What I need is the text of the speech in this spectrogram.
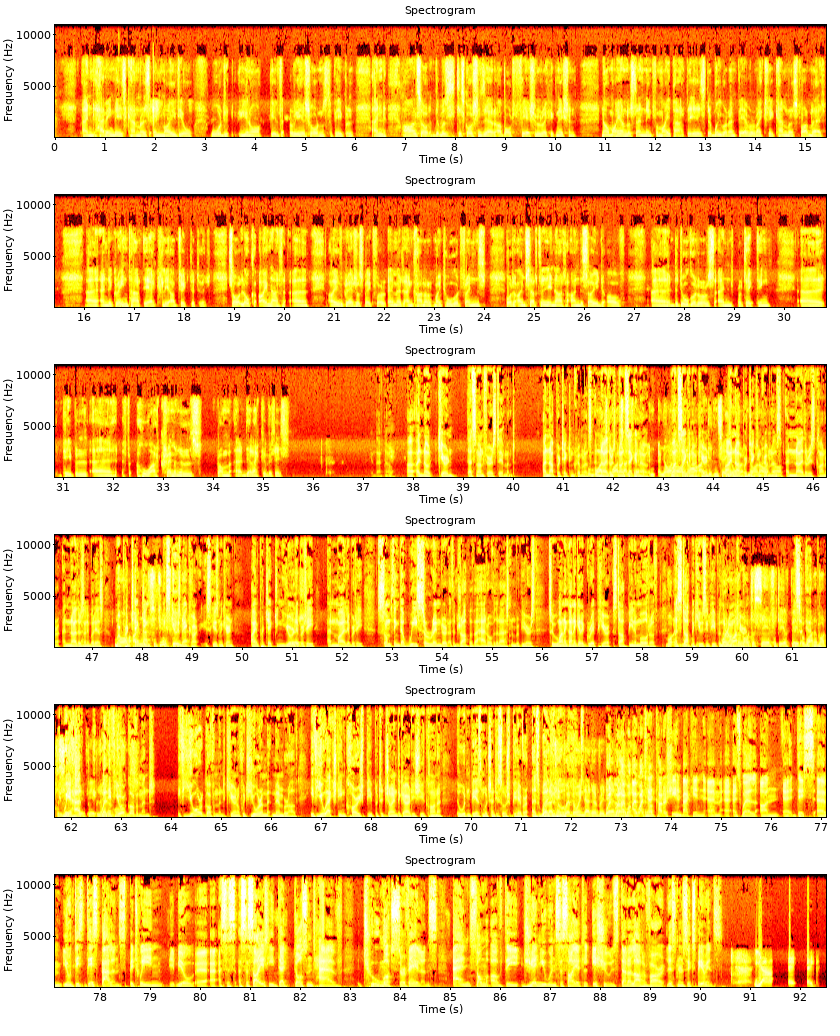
And having these cameras, in my view, would, you know, give reassurance to people. And also, there was discussions there about facial recognition. Now, my understanding from my party is that we were in favour of actually cameras for that, uh, and the Green Party actually objected to it. So, look, I'm not, uh, I have great respect for Emmet and Conor, my two good friends, but I'm certainly not on the side of uh, the do-gooders and protecting people uh, f- who are criminals from uh, their activities. That now. Uh, I no, Kieran, that's an unfair statement. I'm not protecting criminals. and What's- neither, what's one second now. No, one no, second no, now, I Kieran. say I'm not protecting criminals, and neither is Conor, and neither is anybody else. We're No, I'm not protecting. excuse me. Car- excuse me, Kieran. I'm protecting your Yes. liberty and my liberty. Something that we surrendered at the drop of a hat over the last number of years. So we want to kind of get a grip here. Stop being emotive What- and stop accusing people in Well, the wrong. what Kieran. about the safety of people? What about the we safety have, of people? Well, in if their your homes? government, if your government, Kieran, of which you're a m- member of, if you actually encourage people to join the Gardaí Síochána, there wouldn't be as much antisocial behaviour as well. well, I you think know. we're doing that every day. Well, well I, I want to you know. let Conor Sheehan back in um, as well on uh, this. Um, you know, this this balance between you know uh, a, a a society that doesn't have too much surveillance and some of the genuine societal issues that a lot of our listeners experience. Yeah,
